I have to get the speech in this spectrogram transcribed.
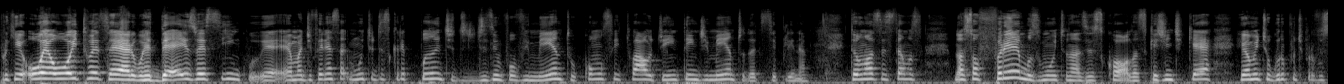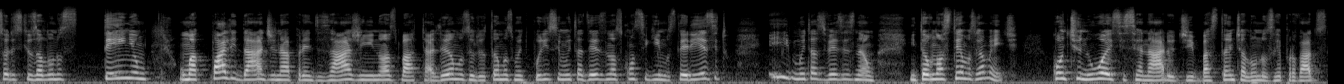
porque ou é 8 ou é 0 ou é 10 ou é 5 é, é uma diferença muito discrepante de desenvolvimento conceitual de entendimento da disciplina então nós estamos nós sofremos muito nas escolas que a gente quer realmente o grupo de professores que os alunos tenham uma qualidade na aprendizagem e nós batalhamos e lutamos muito por isso e muitas vezes nós conseguimos ter êxito e muitas vezes não. Então nós temos realmente Continua esse cenário de bastante alunos reprovados,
